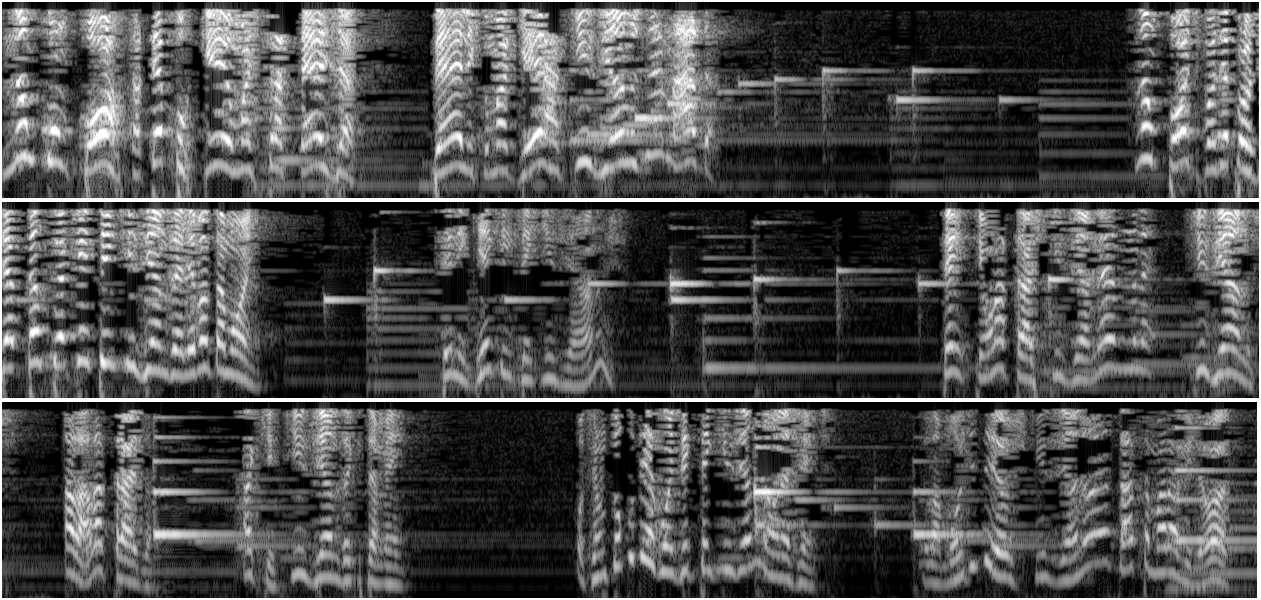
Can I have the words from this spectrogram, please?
Não comporta, até porque uma estratégia bélica, uma guerra, 15 anos não é nada. Não pode fazer projeto, tanto é quem tem 15 anos aí, levanta a mão. Tem ninguém aqui que tem 15 anos? Tem, tem um lá atrás, 15 anos, né? né? 15 anos. Olha lá, lá atrás, ó. Aqui, 15 anos aqui também. Pô, vocês não estão com vergonha de dizer que tem 15 anos não, né, gente? Pelo amor de Deus, 15 anos é uma data maravilhosa.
